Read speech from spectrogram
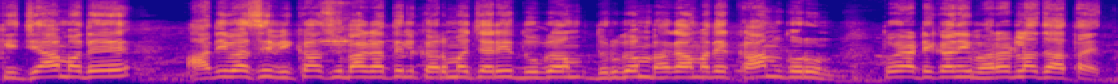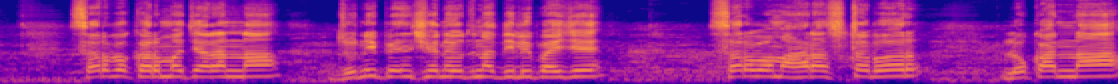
की ज्यामध्ये आदिवासी विकास विभागातील कर्मचारी दुर्गम दुर्गम भागामध्ये काम करून तो या ठिकाणी भरडला जात आहेत. सर्व कर्मचाऱ्यांना जुनी पेन्शन योजना दिली पाहिजे. सर्व महाराष्ट्रभर लोकांना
